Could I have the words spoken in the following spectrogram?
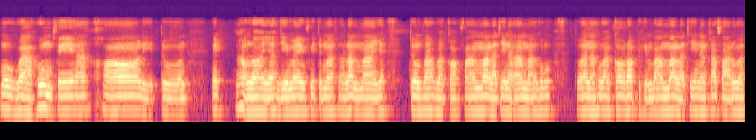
wa hum fiha khalidun inna Allah yahdi ma yufitu masalam ma yahtum fa huwa fa amma latina amalu wa nahwa rabbihim wa amma latina kafaru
